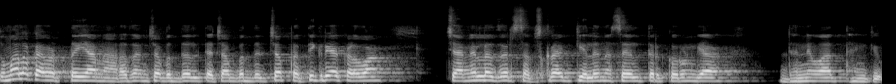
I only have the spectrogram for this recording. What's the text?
तुम्हाला काय वाटतं या नाराजांच्याबद्दल? त्याच्याबद्दलच्या प्रतिक्रिया कळवा. चॅनलला जर सबस्क्राईब केलं नसेल तर करून घ्या. धन्यवाद. थँक्यू.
